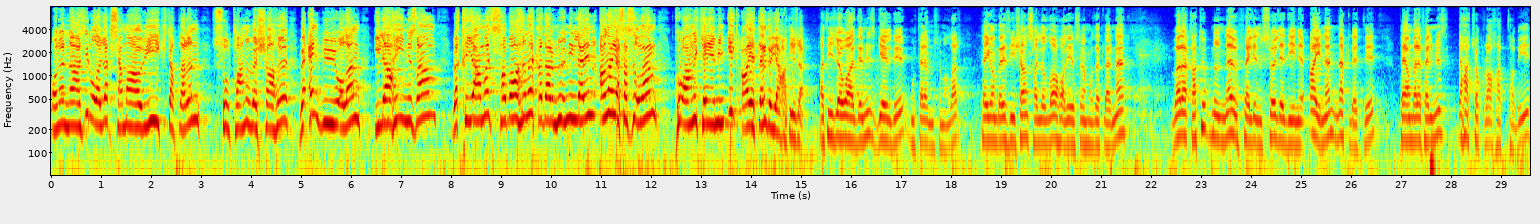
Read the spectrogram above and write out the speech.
ona nazil olacak semavi kitapların sultanı ve şahı ve en büyüğü olan ilahi nizam ve kıyamet sabahına kadar müminlerin anayasası olan Kur'an-ı Kerim'in ilk ayetleridir ya Hatice. Hatice validemiz geldi muhterem Müslümanlar. Peygamber-i Zişan sallallahu aleyhi ve sellem hazretlerine Verakat ibn Nevfel'in söylediğini aynen nakletti. Peygamber Efendimiz daha çok rahat tabii.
